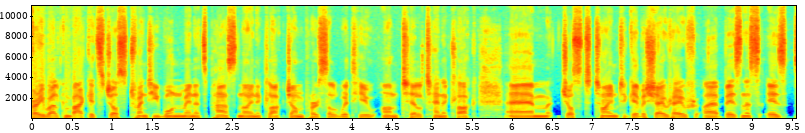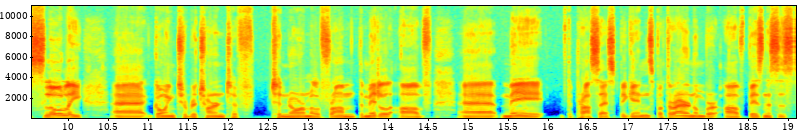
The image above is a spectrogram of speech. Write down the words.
very welcome back. It's just 21 minutes past 9 o'clock. John Purcell with you until 10 o'clock. Um, just time to give a shout out. Uh, business is slowly uh, going to return to. F- to normal from the middle of uh, May the process begins. But there are a number of businesses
